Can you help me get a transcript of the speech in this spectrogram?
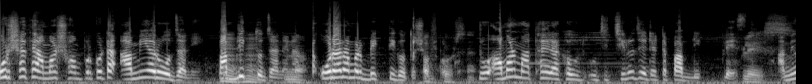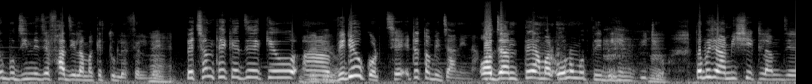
ওর সাথে আমার সম্পর্কটা আমি আর ও জানি পাবলিক তো জানে না। ওর আর আমার ব্যক্তিগত সম্পর্ক। তো আমার মাথায় রাখা উচিত ছিল যে এটা একটা পাবলিক প্লেস আমিও বুঝিনি যে ফাজিল আমাকে তুলে ফেলবে। পেছন থেকে যে কেউ. ভিডিও করছে এটা তো আমি জানি না। অজান্তে আমার অনুমতিবিহীন ভিডিও তবে যে আমি শিখলাম যে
